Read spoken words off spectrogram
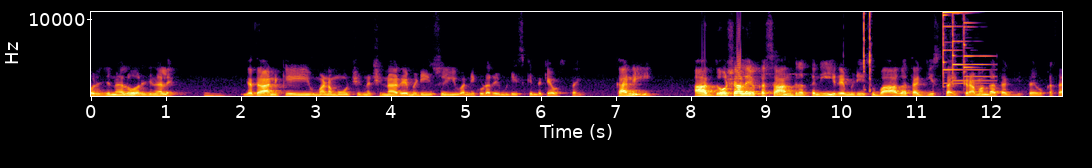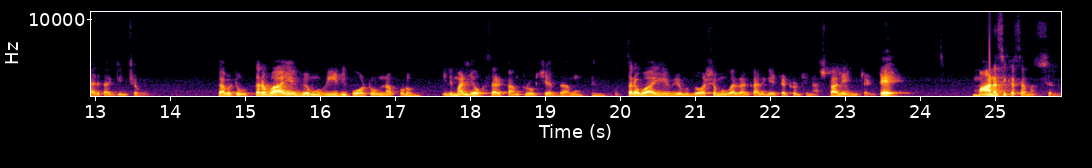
ఒరిజినల్ ఒరిజినలే. ఇక దానికి మనము చిన్న చిన్న రెమెడీస్ ఇవన్నీ కూడా రెమెడీస్ కిందకే వస్తాయి. కానీ ఆ దోషాల యొక్క సాంద్రతని ఈ రెమెడీస్ బాగా తగ్గిస్తాయి క్రమంగా తగ్గిస్తాయి ఒక్కసారి తగ్గించవు. కాబట్టి ఉత్తర వాయవ్యము వీధిపోటు ఉన్నప్పుడు ఇది మళ్ళీ ఒకసారి కంక్లూడ్ చేద్దాము. ఉత్తర వాయవ్యము దోషము వలన కలిగేటటువంటి నష్టాలు ఏమిటంటే మానసిక సమస్యలు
